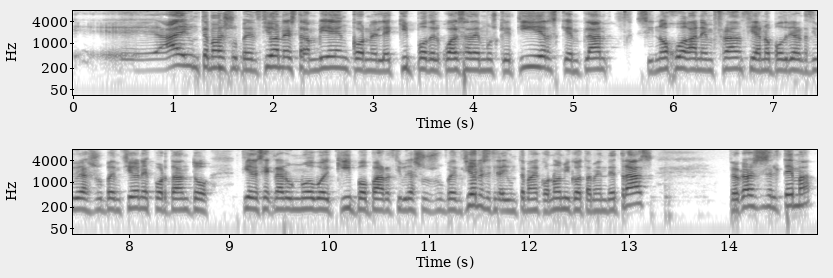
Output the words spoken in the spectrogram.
eh, hay un tema de subvenciones también con el equipo del cual sale Musketeers, que en plan, si no juegan en Francia no podrían recibir las subvenciones, por tanto, tienes que crear un nuevo equipo para recibir esas subvenciones, es decir, hay un tema económico también detrás. Pero claro, ese es el tema.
